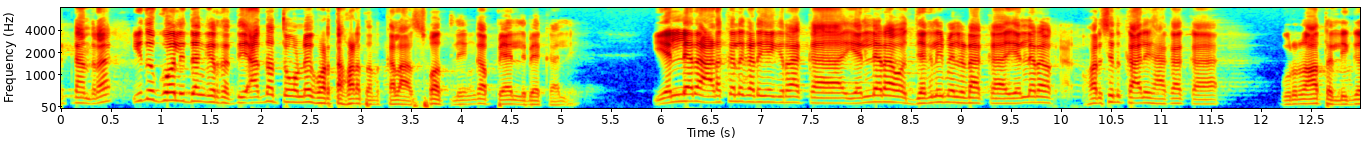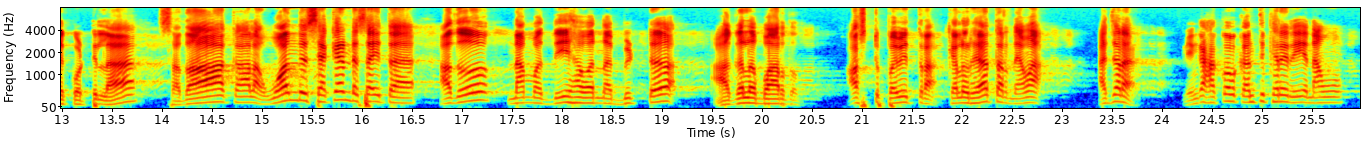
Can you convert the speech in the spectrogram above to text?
ಇಟ್ಟನಂದ್ರ ಇದು ಗೋಲಿ ಇದ್ದಂಗೆ ಇರ್ತೈತಿ ಅದನ್ನ ತೊಗೊಂಡೋಗಿ ಹೊಡ್ತಾ ಹೊಡ್ತಾನ. ಕಲಾ ಸ್ವತ್ ಲಿಂಗ, ಪೆಲ್ಲಿ ಬೇಕಲ್ಲಿ ಎಲ್ಲರ ಅಡಕಲ ಗಡಿಗೆ ಇರಾಕ, ಎಲ್ಲರ ಜಗಲಿ ಮೇಲೆ ಇಡಾಕ, ಎಲ್ಲರ ಹೊರಸಿನ ಕಾಲಿಗೆ ಹಾಕಾಕ ಗುರುನಾಥ ಲಿಂಗ ಕೊಟ್ಟಿಲ್ಲ. ಸದಾ ಕಾಲ ಒಂದು ಸೆಕೆಂಡ್ ಸಹಿತ ಅದು ನಮ್ಮ ದೇಹವನ್ನ ಬಿಟ್ಟು ಅಗಲಬಾರದು. ಅಷ್ಟು ಪವಿತ್ರ. ಕೆಲವ್ರು ಹೇಳ್ತಾರೆ, ನೆವ, ಅಜ್ಜರ, ಲಿಂಗ ಅಂತ ಖರೆ ರೀ ನಾವು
